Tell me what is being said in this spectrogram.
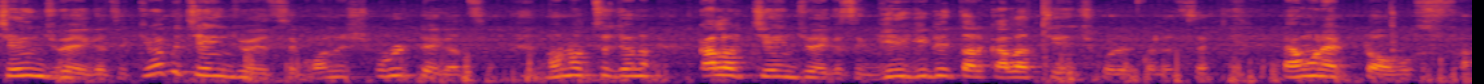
চেঞ্জ হয়ে গেছে। কীভাবে চেঞ্জ হয়েছে? গণেশ উল্টে গেছে। মনে হচ্ছে যেন কালার চেঞ্জ হয়ে গেছে। গিরগিটি তার কালার চেঞ্জ করে ফেলেছে। এমন একটা অবস্থা।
